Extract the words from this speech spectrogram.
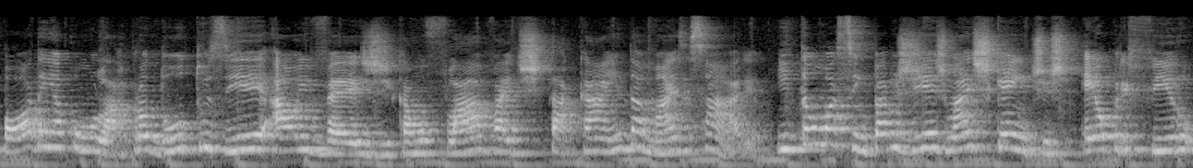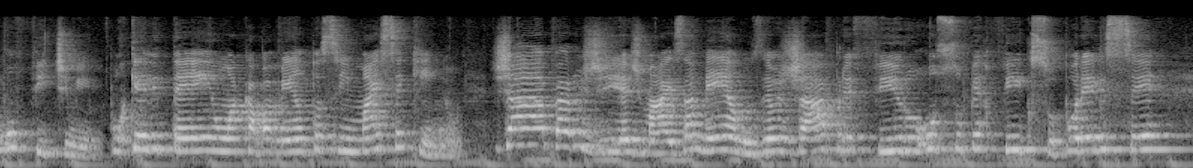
podem acumular produtos e ao invés de camuflar, vai destacar ainda mais essa área. Então, assim, para os dias mais quentes, eu prefiro o Fit Me, porque ele tem um acabamento assim mais sequinho. Já para os dias mais amenos, eu já prefiro o Super Fixo, por ele ser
